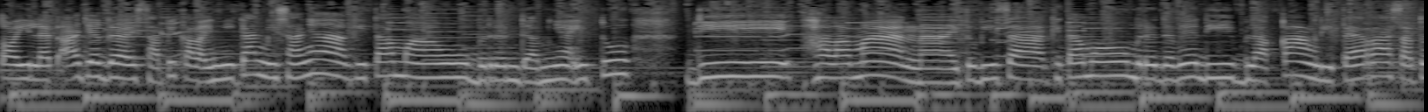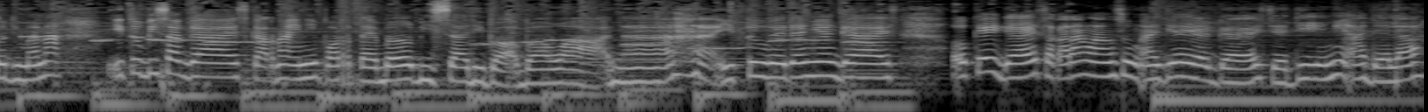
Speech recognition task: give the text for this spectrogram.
toilet aja guys. Tapi kalau ini kan misalnya kita mau berendamnya itu di halaman. Nah, itu bisa. Kita mau berendamnya di belakang, di teras atau di mana itu bisa guys karena ini portable bisa dibawa-bawa. Nah, itu bedanya guys. Oke guys, sekarang langsung aja ya guys. Jadi ini adalah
